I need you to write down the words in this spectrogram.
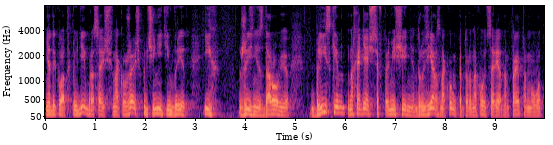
неадекватных людей, бросающих на окружающих, причинить им вред их жизни, здоровью близким, находящимся в помещении, друзьям, знакомым, которые находятся рядом. Поэтому вот,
